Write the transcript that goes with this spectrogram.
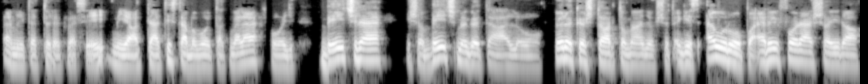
említett török veszély miatt. Tehát tisztában voltak vele, hogy Bécsre és a Bécs mögött álló örökös tartományok, sőt egész Európa erőforrásaira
